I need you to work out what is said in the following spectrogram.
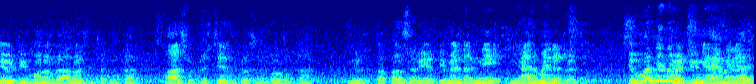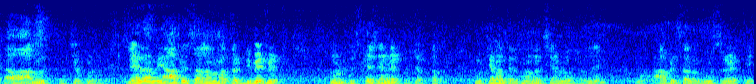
నెగిటివ్ కోణంలో ఆలోచించకుండా ఫాల్స్ ప్రెస్టేజ్ కోసం పోకుండా మీరు తప్పనిసరిగా డిమాండ్ అన్నీ న్యాయమైనటువంటి ఎవరినైనా పెట్టి న్యాయమైన కావా? ఆలోచించు చెప్పుడు లేదా మీ ఆఫీసర్లను మాతో డిబేట్ పెట్టు. చూడు డిస్కషన్ పెట్టి చెప్తాం. ముఖ్యమంత్రి సమక్షంలోనే మా ఆఫీసర్లు కూర్చోబెట్టి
